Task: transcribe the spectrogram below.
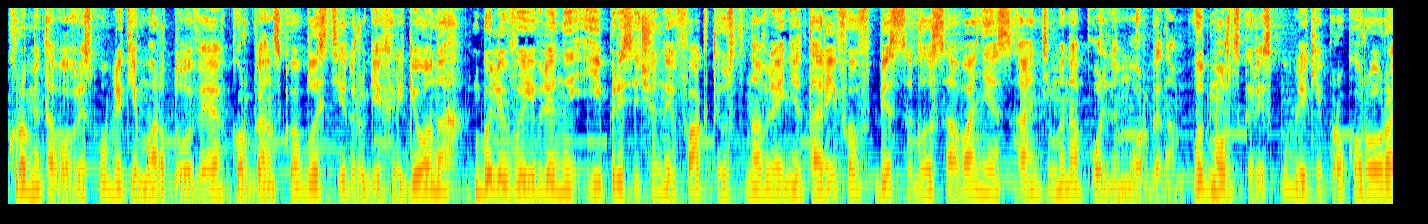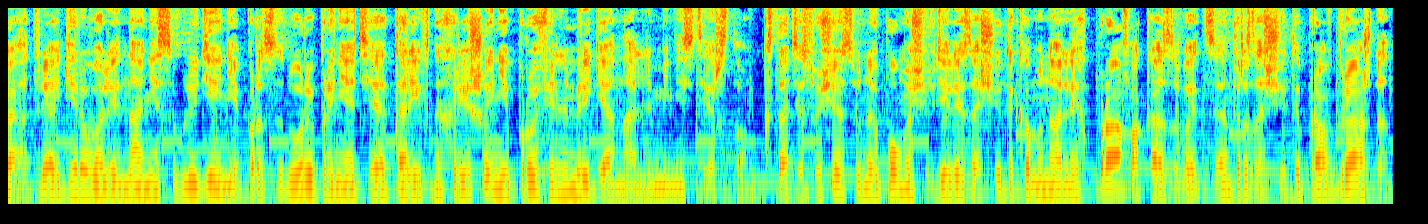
Кроме того, в Республике Мордовия, Курганской области и других регионах были выявлены и пресечены факты установления тарифов без согласования с антимонопольным органом. В Удмуртской республике республики прокуроры отреагировали на несоблюдение процедуры принятия тарифных решений профильным региональным министерством. Кстати, существенную помощь в деле защиты коммунальных прав оказывает Центр защиты прав граждан.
